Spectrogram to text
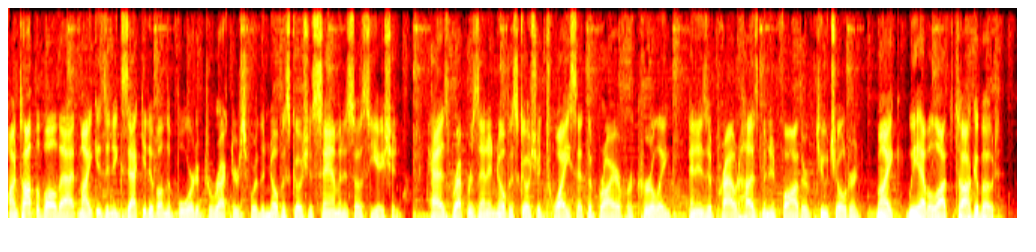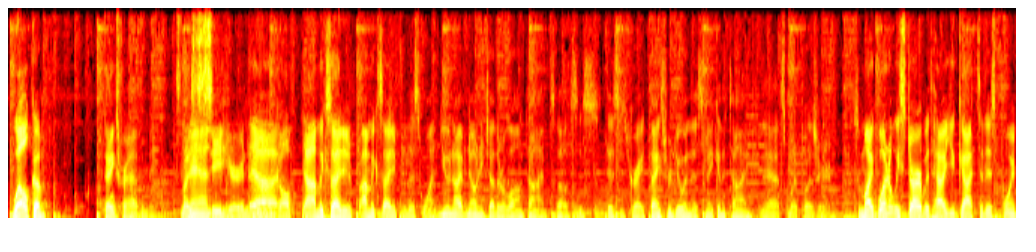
On top of all that, Mike is an executive on the board of directors for the Nova Scotia Salmon Association, has represented Nova Scotia twice at the Brier for curling, and is a proud husband and father of two children. Mike, we have a lot to talk about. Welcome. Thanks for having me. It's nice Man, to see you here in Yeah, non-golf. yeah, I'm excited. I'm excited for this one. You and I have known each other a long time, so this is this is great. Thanks for doing this, making the time. Yeah, it's my pleasure. So, Mike, why don't we start with how you got to this point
